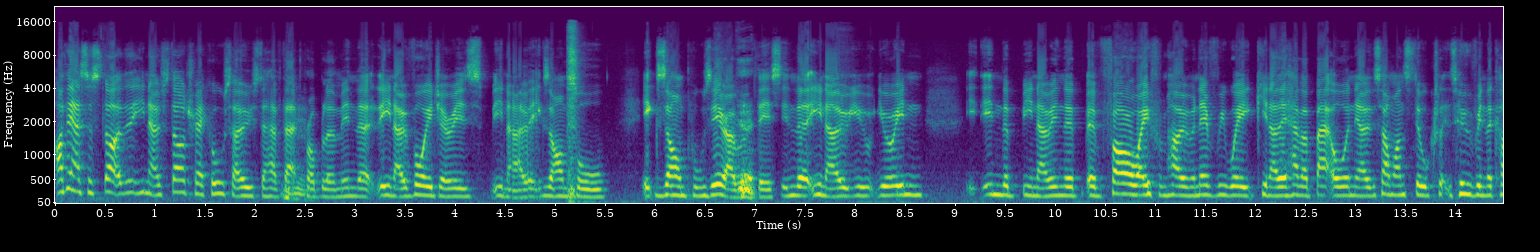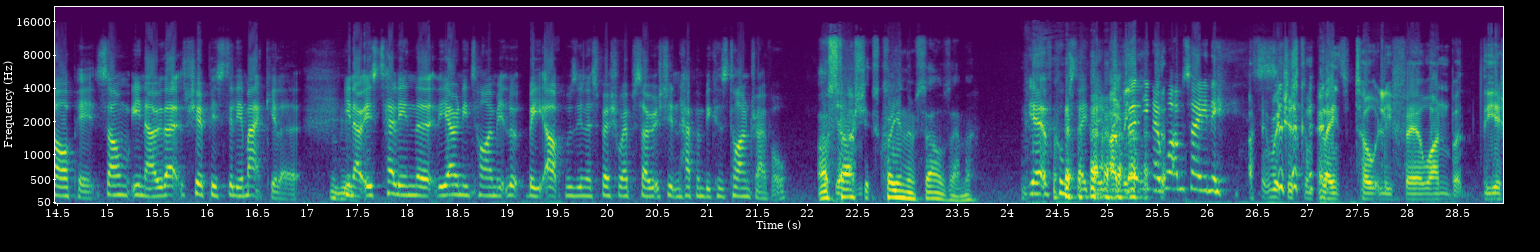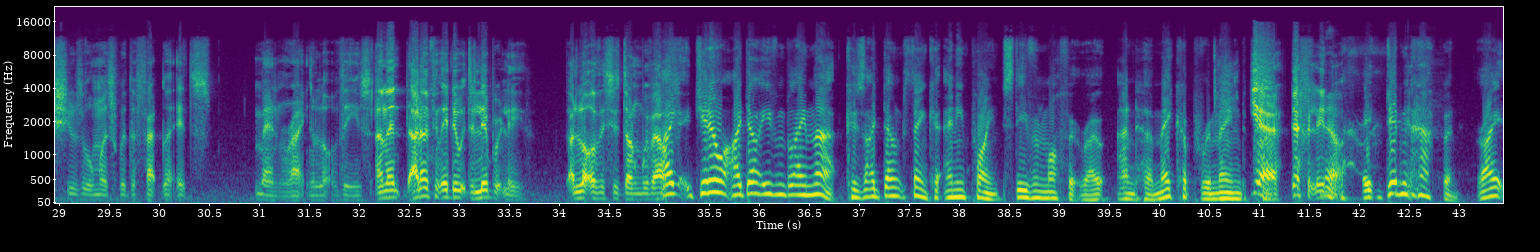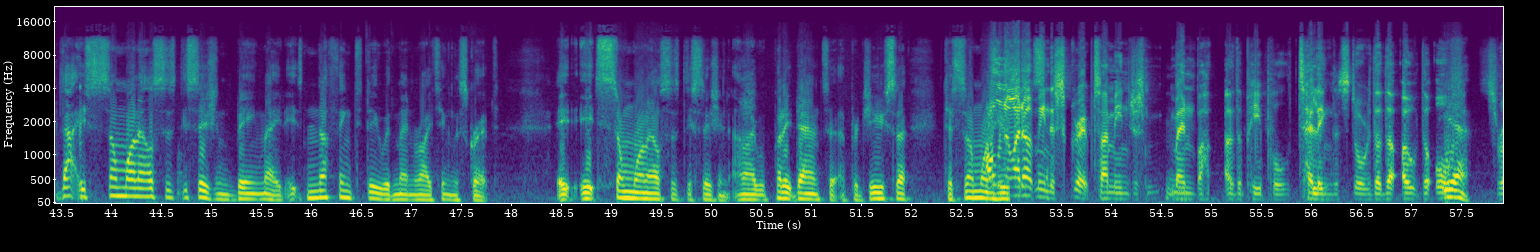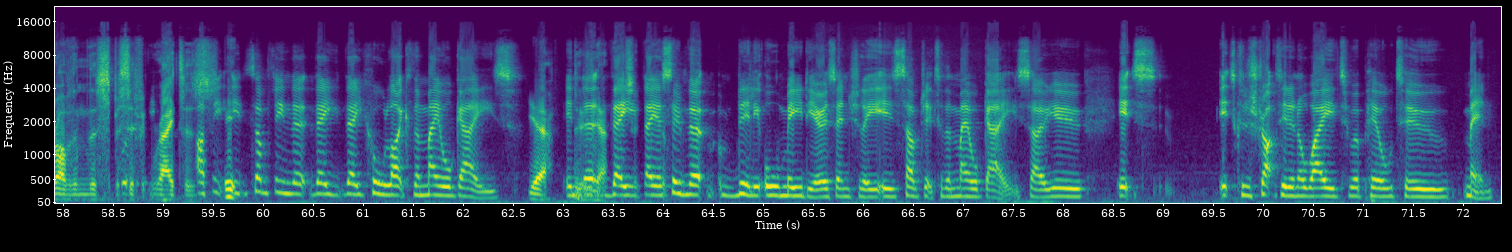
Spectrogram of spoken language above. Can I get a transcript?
I think that's a start. You know, Star Trek also used to have that mm-hmm. problem in that you know Voyager is you know example example zero of this in that you know you you're in in the you know in the uh, far away from home and every week you know they have a battle and you know someone's still hoovering the carpet. Some you know that ship is still immaculate. You know it's telling that the only time it looked beat up was in a special episode which didn't happen because time travel. Our starships clean themselves, Emma. yeah of course they do. I mean- but you know what i'm saying is I think Richard's complaint's a totally fair one, but the issue is almost with the fact that it's men writing a lot of these, and then I don't think they do it deliberately. A lot of this is done without. I, do you know what? I don't even blame that because I don't think at any point Steven Moffat wrote and her makeup remained. yeah, definitely Yeah. not. It didn't happen, right? That is someone else's decision being made. It's nothing to do with men writing the script. It, it's someone else's decision, and I would put it down to a producer, to someone. Oh who- no, I don't mean the script. I mean just men, beh- uh, people telling the story, the the, oh, the authors, Yeah. rather than the specific writers. I think It- it's something that they, they call like the male gaze. yeah, In yeah, they, they assume that nearly all media essentially is subject to the male gaze. So you it's it's constructed in a way to appeal to men.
